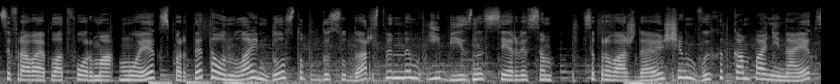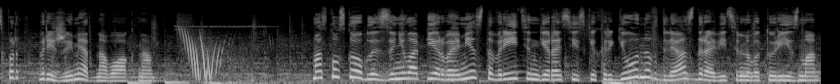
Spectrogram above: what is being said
Цифровая платформа «Мой экспорт» – это онлайн-доступ к государственным и бизнес-сервисам, сопровождающим выход компаний на экспорт в режиме одного окна. Московская область заняла первое место в рейтинге российских регионов для оздоровительного туризма.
